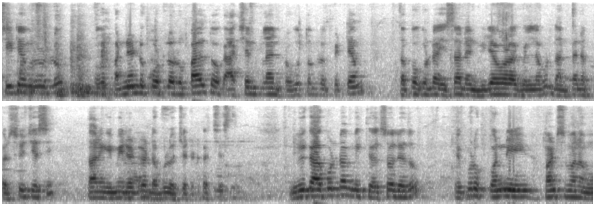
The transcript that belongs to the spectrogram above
సిటిఎం రోడ్లు ఒక పన్నెండు కోట్ల రూపాయలతో ఒక యాక్షన్ ప్లాన్ ప్రభుత్వంలో పెట్టాము. తప్పకుండా ఈసారి నేను విజయవాడకు వెళ్ళినప్పుడు దానిపైన పెర్స్యూ చేసి దానికి ఇమీడియట్గా డబ్బులు వచ్చేటట్టుగా చేస్తాం. ఇవి కాకుండా మీకు తెలుసో లేదు ఇప్పుడు కొన్ని ఫండ్స్ మనము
